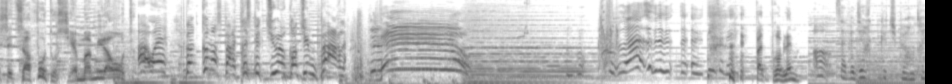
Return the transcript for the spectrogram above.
C'est de sa faute aussi, elle m'a mis la honte. Ah ouais? Ben commence par être respectueux quand tu me parles. Pas de problème. Oh, ça veut dire que tu peux rentrer.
